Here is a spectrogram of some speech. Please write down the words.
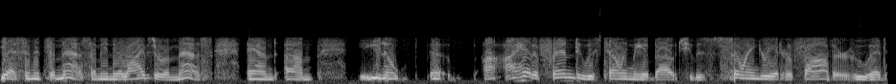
Yes, and it's a mess. I mean, their lives are a mess. And, um, you know, uh, I had a friend who was telling me about she was so angry at her father who had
